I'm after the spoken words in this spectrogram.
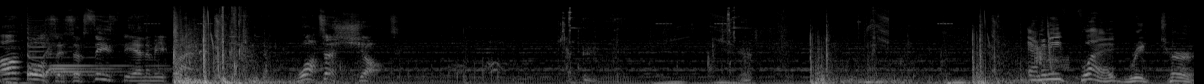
Our forces have seized the enemy flag. What a shot! Enemy flag returned.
